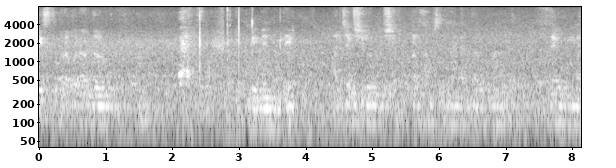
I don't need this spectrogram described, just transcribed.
క్రీస్తు ప్రభునందు అధ్యక్షులు ప్రతాప్ సింగ్ గారి తరఫున అదేవిధంగా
